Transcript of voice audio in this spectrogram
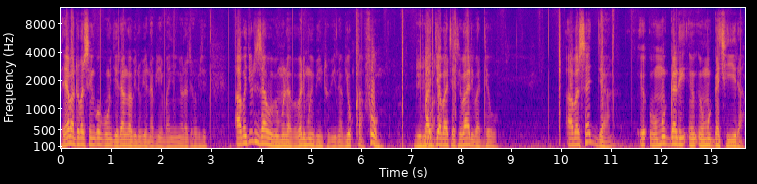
Naye abantu abasinga obungi era nga bino byonna byembanyonyola abajulizi abo bemulaba balimu ebintu bina byokka fo. Biriwa. bajja batya tebaali baddewo. Abasajja omuggali eh, omugga kiyira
